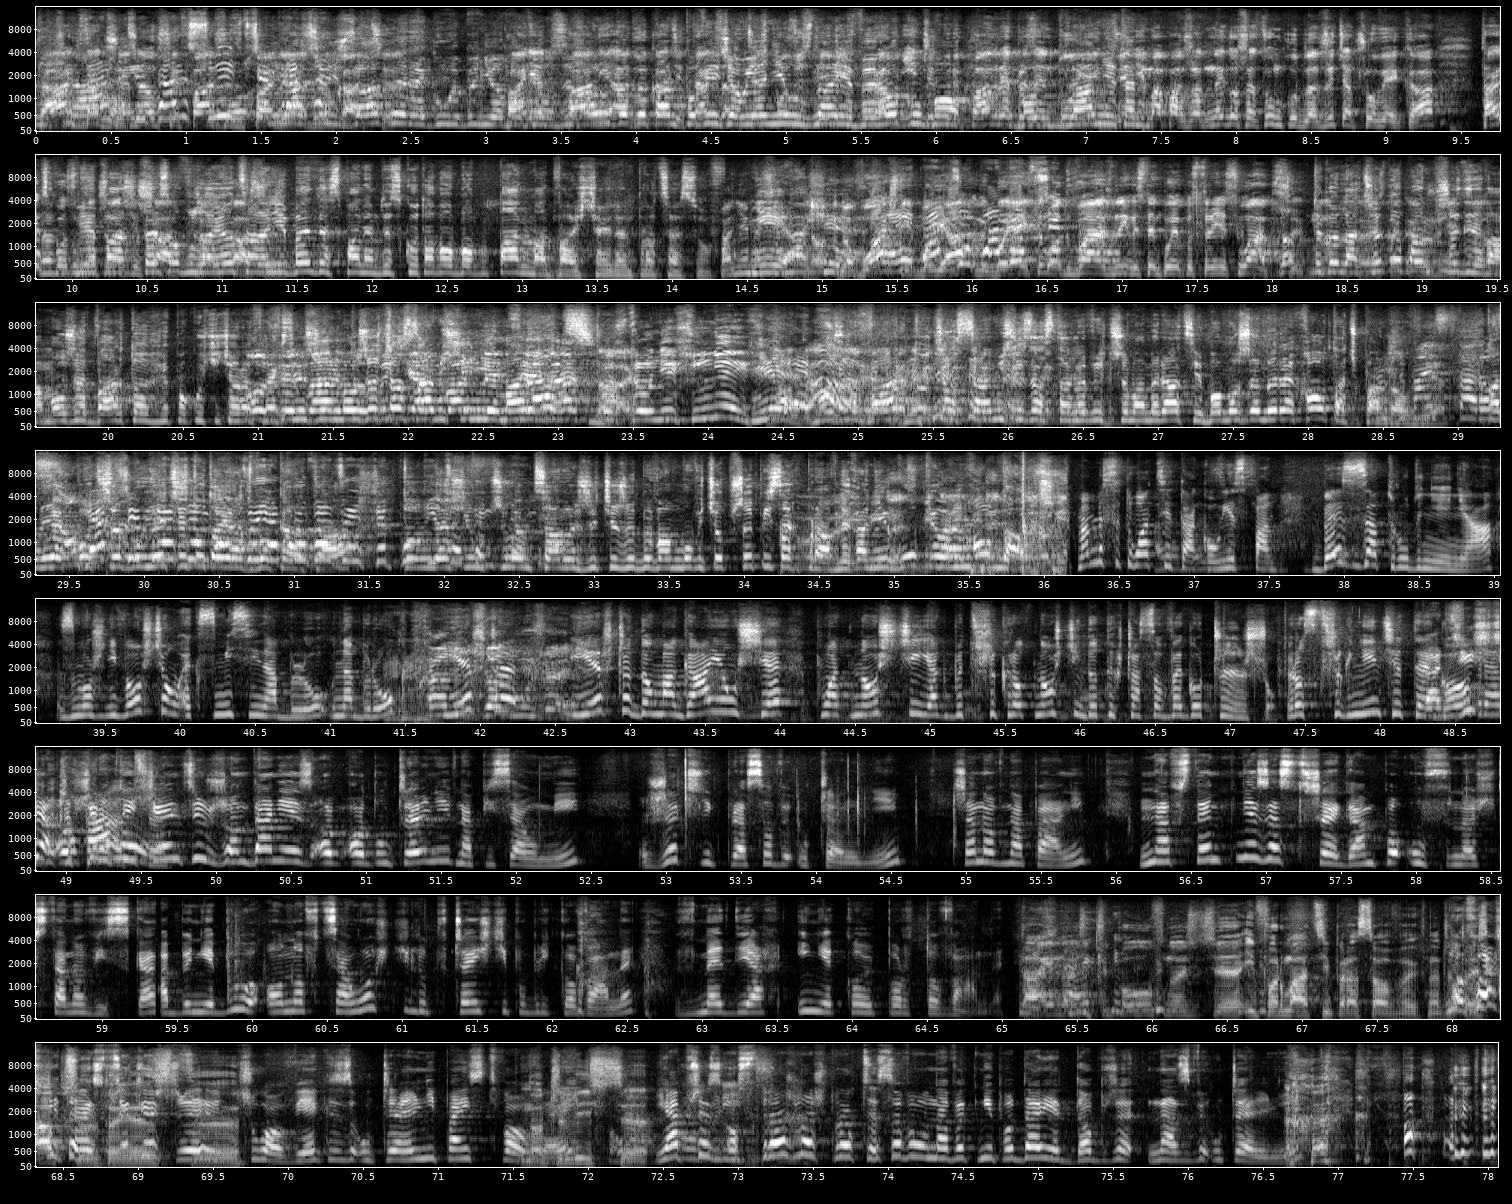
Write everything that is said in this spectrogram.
Tak zaczynał Czy się faszyzm, panie inaczej Żadne adwokacie. reguły by nie obowiązywały, bo pan adwokacie, powiedział, tak, ja nie uznaję wyroku, bo, który pan reprezentuje, dla mnie ten... nie ma pan żadnego szacunku dla życia człowieka, tak w sposób Wie zaczyna pan, się to jest oburzające, ale nie będę z panem dyskutował, bo pan ma 20 21 procesów. Panie nie ja. No, no właśnie, bo ja, bo ja jestem odważny i występuję po stronie No, słabszych. tylko no, to jest dlaczego pan różnica, przegrywa? no. Może warto się pokusić o Może refleksję, że może czasami się nie ma racji. po stronie silniejszej. Nie, może warto czasami się zastanowić, czy mamy rację, bo możemy rechotać, panowie. Ale jak potrzebujecie tutaj adwokata, to ja się uczyłem całe życie, żeby wam mówić o przepisach prawnych, a nie głupio rechotać. Mamy sytuację taką, jest pan bez zatrudnienia, z możliwością eksmisji na, blu, na bruk i jeszcze, i jeszcze domagają się płatności jakby trzykrotności dotychczasowego czynszu. Rozstrzygnięcie tego... 28 Czwarty. tysięcy już żądanie jest od, od uczelni, napisał mi rzecznik prasowy uczelni. Szanowna Pani, na wstępnie zastrzegam poufność stanowiska, aby nie było ono w całości lub w części publikowane w mediach i nie kolportowane. Tajność czy poufność e, informacji prasowych. Znaczy, No to jest właśnie, absurd, to jest przecież e, e, człowiek z uczelni państwowej. No oczywiście. Ja przez ostrożność procesową nawet nie podaję dobrze nazwy uczelni.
